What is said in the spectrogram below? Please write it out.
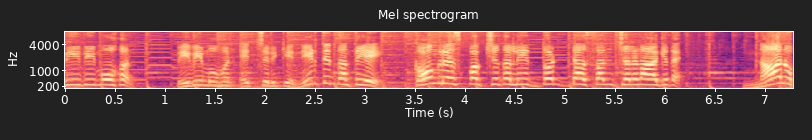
P V Mohan. P V Mohan ಎಚ್ಚರಿಕೆ ನೀಡ್ತಿದ್ದಂತೆಯೇ ಕಾಂಗ್ರೆಸ್ ಪಕ್ಷದಲ್ಲಿ ದೊಡ್ಡ ಸಂಚಲನ ಆಗಿದೆ. ನಾನು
